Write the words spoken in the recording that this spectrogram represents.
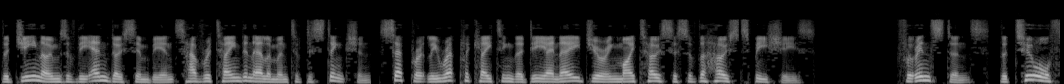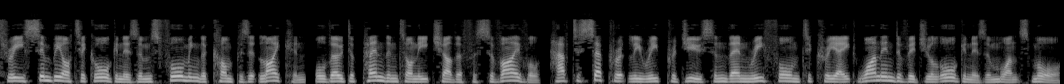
the genomes of the endosymbionts have retained an element of distinction, separately replicating their DNA during mitosis of the host species. For instance, the two or three symbiotic organisms forming the composite lichen, although dependent on each other for survival, have to separately reproduce and then reform to create one individual organism once more.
